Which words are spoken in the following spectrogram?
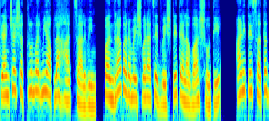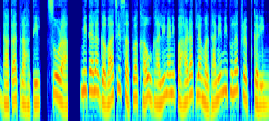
त्यांच्या शत्रूंवर मी आपला हात चालवीन. पंधरा परमेश्वराचे द्वेष्टे त्याला वश होतील आणि ते सतत धाकात राहतील. सोळा. मी त्याला गव्हाचे सत्व खाऊ घालीन आणि पहाडातल्या मधाने मी तुला तृप्त करीन.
